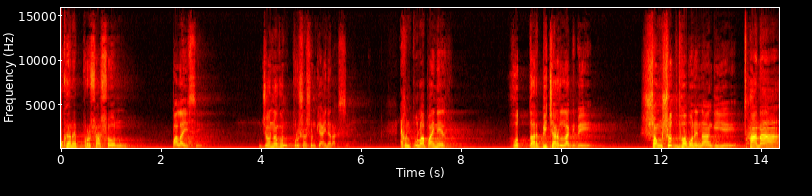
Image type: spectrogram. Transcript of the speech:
ওখানে প্রশাসন পালাইছে। জনগণ প্রশাসনকে আইনা রাখছে। এখন পোলাপাইনের হত্যার বিচার লাগবে, সংসদ ভবনে না গিয়ে, থানা,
